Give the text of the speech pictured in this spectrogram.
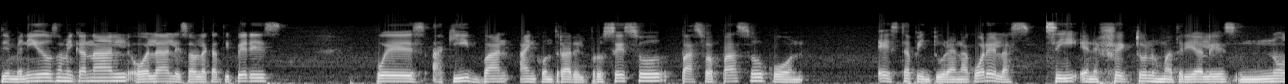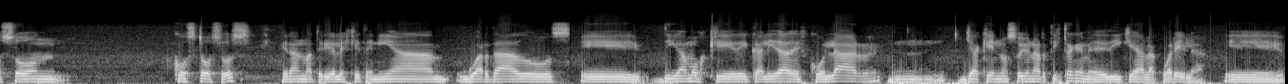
Bienvenidos a mi canal. Hola, les habla Katy Pérez. Pues aquí van a encontrar el proceso paso a paso con esta pintura en acuarelas. Sí, en efecto, los materiales no son costosos eran materiales que tenía guardados eh, digamos que de calidad escolar mm, ya que no soy un artista que me dedique a la acuarela. Eh,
